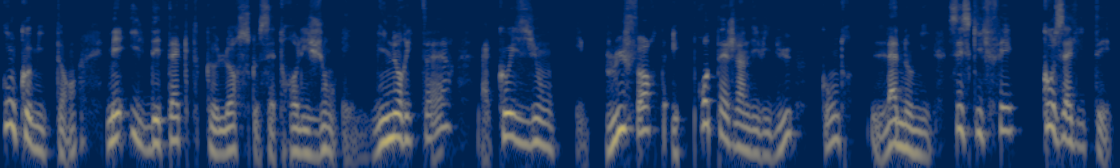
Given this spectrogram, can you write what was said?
concomitants, mais il détecte que lorsque cette religion est minoritaire, la cohésion est plus forte et protège l'individu contre l'anomie. C'est ce qui fait causalité.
